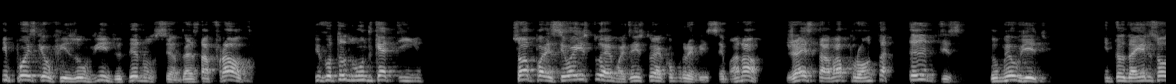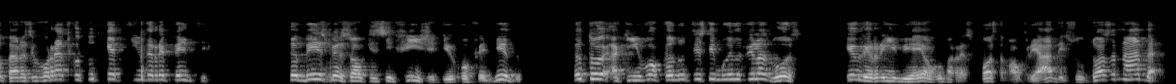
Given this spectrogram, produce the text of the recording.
depois que eu fiz um vídeo denunciando esta fraude, ficou todo mundo quietinho. Só apareceu a Isto É, mas a Isto É, como revista semanal, já estava pronta antes do meu vídeo. Então, daí eles soltaram assim, o resto ficou tudo quietinho de repente. Também esse pessoal que se finge de ofendido, eu estou aqui invocando o testemunho do Vilas Boas. Eu lhe enviei alguma resposta mal criada, insultuosa? Nada.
